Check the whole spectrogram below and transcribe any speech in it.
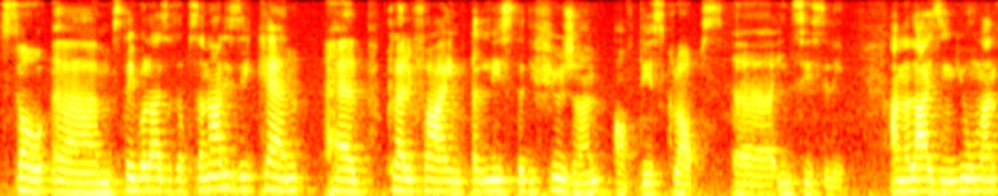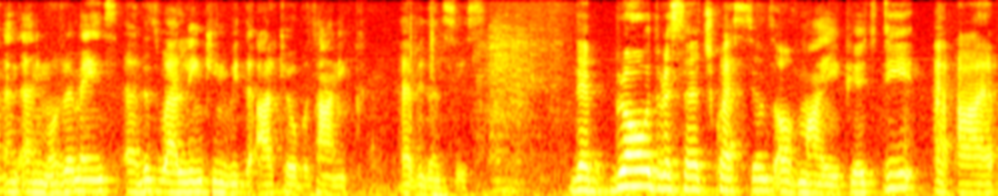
So um, stable isotopes analysis can help clarifying at least the diffusion of these crops uh, in Sicily, analyzing human and animal remains, and as well linking with the archaeobotanic evidences. The broad research questions of my PhD are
